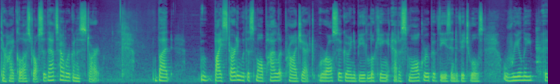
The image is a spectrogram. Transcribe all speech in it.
their high cholesterol. So that's how we're going to start. But by starting with a small pilot project, we're also going to be looking at a small group of these individuals, really uh,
